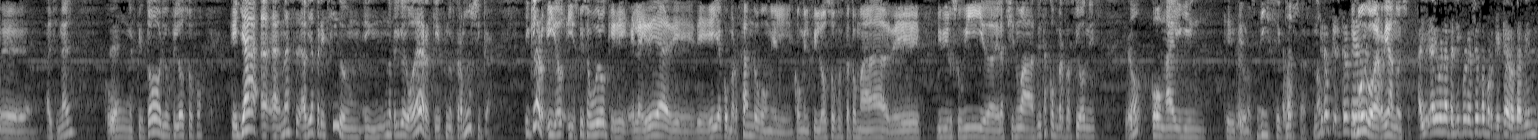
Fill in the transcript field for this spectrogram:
Eh, al final, con Sí. un escritor y un filósofo, que ya además había aparecido en, en una película de Godard, que es nuestra música. Y claro, y yo, y estoy seguro que la idea de, de ella conversando con el, con el filósofo está tomada de vivir su vida, de las chinoas, de esas conversaciones, ¿no? Claro. Con alguien que, nos dice cosas, ¿no? creo que- creo que y muy godardiano eso. Hay, hay una película, ¿no es cierto? Porque, claro, también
